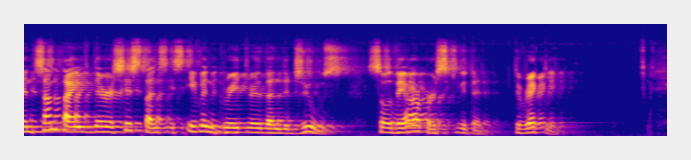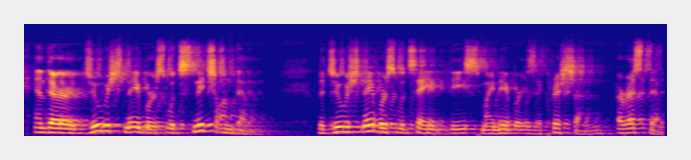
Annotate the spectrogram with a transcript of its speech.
And sometimes their resistance is even greater than the Jews. So they are persecuted directly. And their Jewish neighbors would snitch on them. The Jewish neighbors would say, This, my neighbor is a Christian, arrest them.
